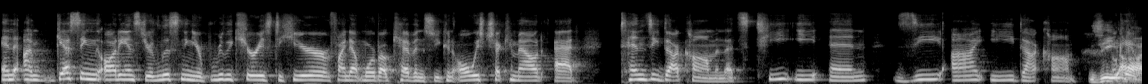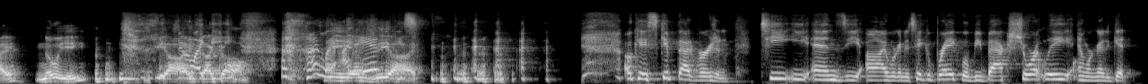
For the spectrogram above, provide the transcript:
And I'm guessing the audience, you're listening, you're really curious to hear, find out more about Kevin. So you can always check him out at tenzie.com. And that's T E N Z-I-E dot com. Z-I, okay. no E, Z-I dot com. I like Okay, skip that version. T E N Z I. We're going to take a break. We'll be back shortly and we're going to get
